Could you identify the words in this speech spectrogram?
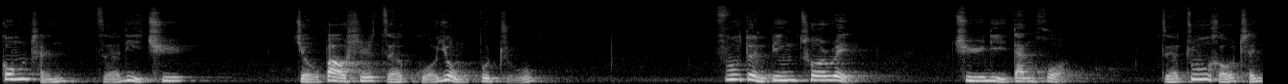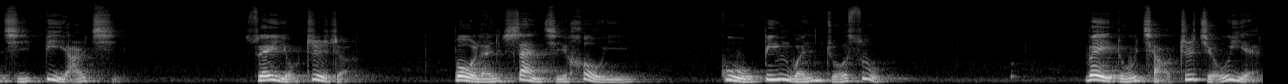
攻城则力屈，久暴失则国用不足。夫盾兵挫锐，屈力单获，则诸侯乘其弊而起，虽有智者，不能善其后矣，故兵闻拙速。未独巧之久也。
